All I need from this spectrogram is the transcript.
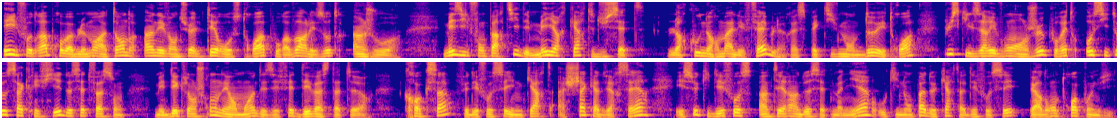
et il faudra probablement attendre un éventuel Teros 3 pour avoir les autres un jour. Mais ils font partie des meilleures cartes du set. Leur coût normal est faible, respectivement 2 et 3, puisqu'ils arriveront en jeu pour être aussitôt sacrifiés de cette façon, mais déclencheront néanmoins des effets dévastateurs. Croxa fait défausser une carte à chaque adversaire, et ceux qui défaussent un terrain de cette manière ou qui n'ont pas de carte à défausser perdront 3 points de vie.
